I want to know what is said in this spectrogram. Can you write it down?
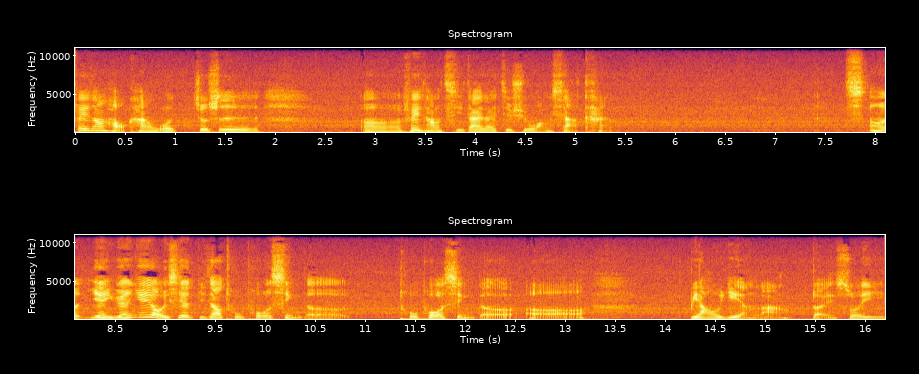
非常好看。我就是呃非常期待再继续往下看。呃，演员也有一些比较突破性的、突破性的呃表演啦，对，所以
